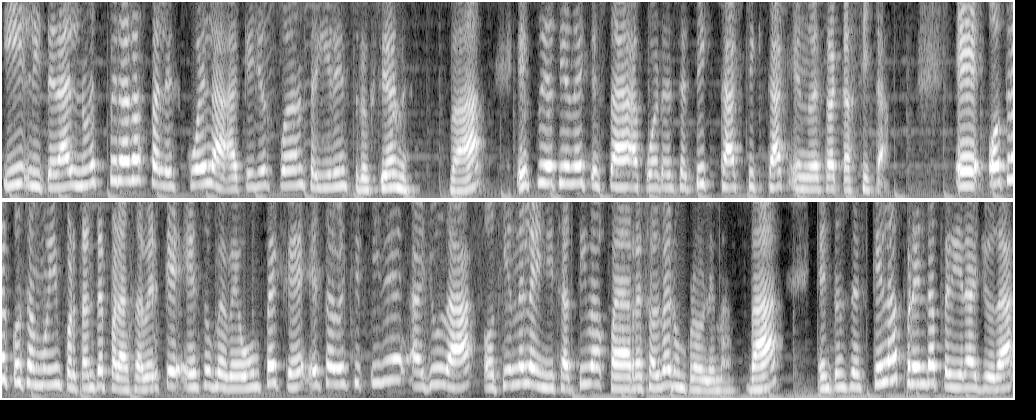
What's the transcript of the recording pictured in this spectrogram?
y literal no esperar hasta la escuela a que ellos puedan seguir instrucciones, ¿va? Esto ya tiene que estar, acuérdense, tic-tac, tic-tac en nuestra casita. Eh, otra cosa muy importante para saber que es un bebé o un peque es saber si pide ayuda o tiene la iniciativa para resolver un problema, ¿va? Entonces, que él aprenda a pedir ayuda,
